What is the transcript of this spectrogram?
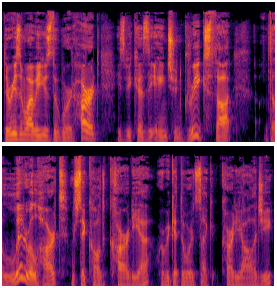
The reason why we use the word heart is because the ancient Greeks thought the literal heart, which they called cardia, where we get the words like cardiology,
